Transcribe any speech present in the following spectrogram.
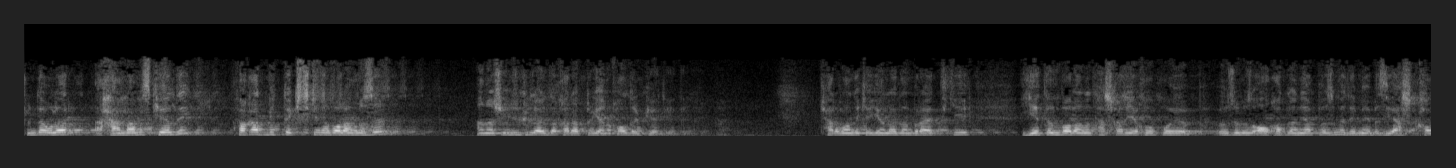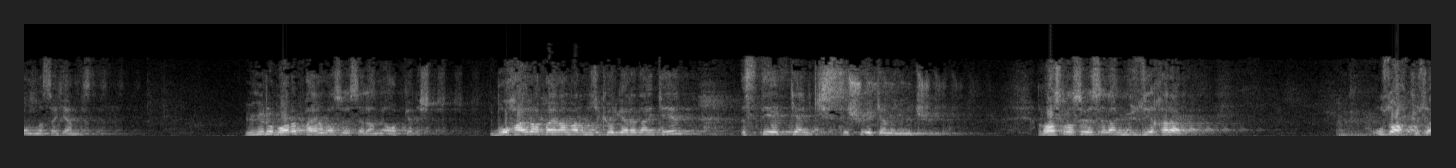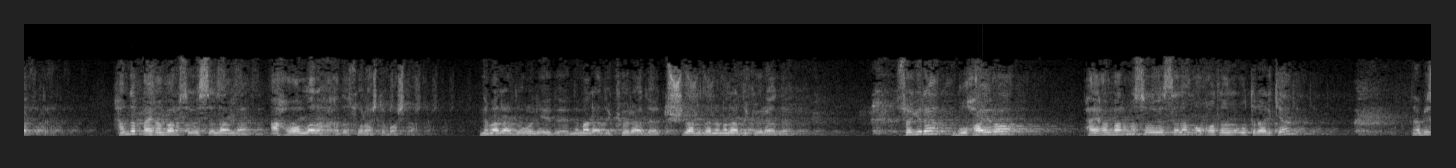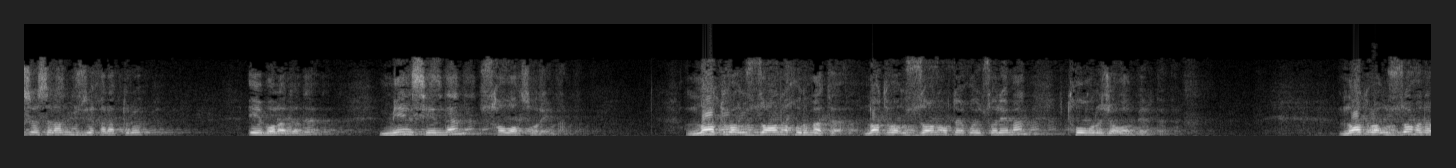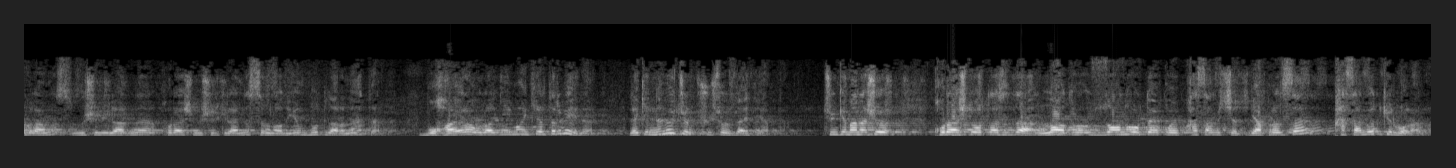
Shunda ular hammamiz keldik, faqat bitta kichkina bolamizni ana shu yuklarda qarab turgani qoldirib keldik dedi. Karvonda kelganlardan biri aytdiki, yetim bolani tashqariga qo'yib qo'yib, o'zimiz ovqatlanyapmizmi? Demak, biz yaxshi qavm ekanmiz dedi. Yugurib borib payg'ambar sollallohu alayhi vasallamni olib kelishdi. Bu hayro payg'ambarimizni ko'rganidan keyin istayotgan kishisi shu ekanligini tushundi. Rasululloh sollallohu alayhi vasallam yuziga qarab uzoq kuzatdi. Hamda payg'ambar sollallohu alayhi vasallamni ahvollari haqida so'rashni boshladi. Nimalarni o'ylaydi, nimalarni ko'radi, tushlarida nimalarni ko'radi. So'ngra Buxayro payg'ambarimiz sollallohu alayhi vasallam ovqatlanib o'tirar ekan, Nabiy sollallohu alayhi vasallam yuziga qarab turib, "Ey bola" dedi, "Men sendan savol so'rayman. Lot va Uzzoni hurmati, Lot va Uzzoni o'rtaga qo'yib so'rayman, to'g'ri javob ber" Lot va Uzzo mana bilamiz, mushriklarni, Quraysh mushriklarini sig'inadigan butlarini aytadi. Buxayro ularga iymon keltirmaydi. Lekin nima uchun shu so'zni aytayapti? Chunki mana shu Qurayshning o'rtasida Lot va Uzzoni o'rtaga qo'yib qasam ichib gapirilsa, qasam o'tkir bo'ladi.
